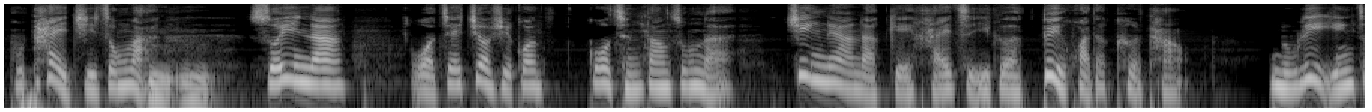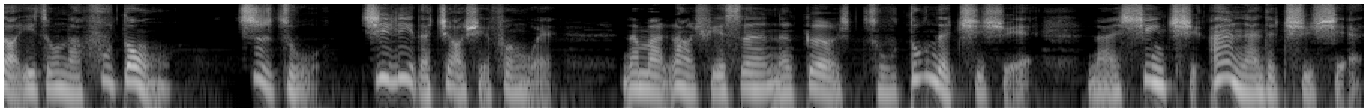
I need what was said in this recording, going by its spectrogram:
不太集中嘛，嗯嗯。所以呢，我在教学过过程当中呢。尽量呢，给孩子一个对话的课堂，努力营造一种呢互动、自主、激励的教学氛围。那么，让学生能够主动的去学，那兴趣盎然的去学。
